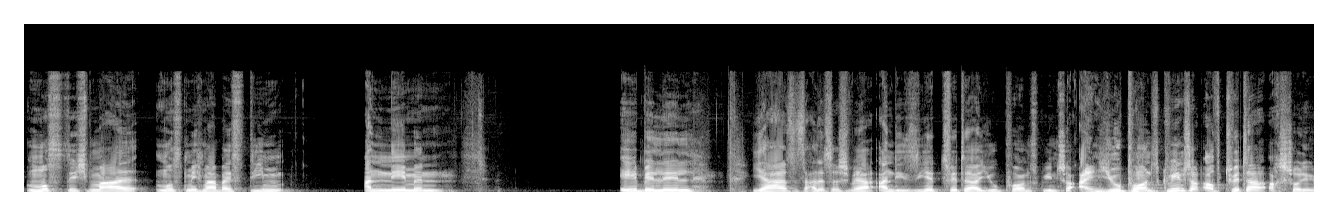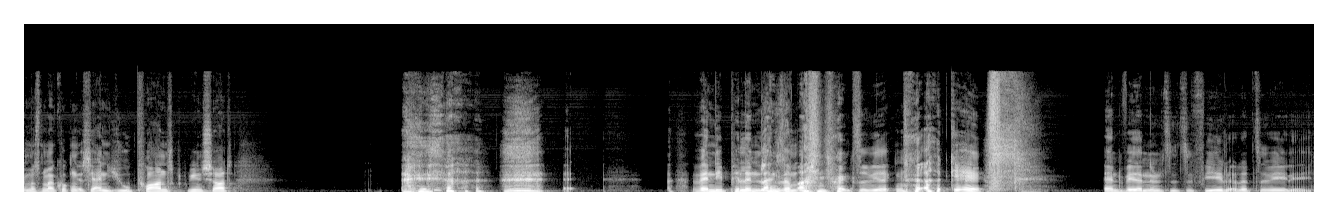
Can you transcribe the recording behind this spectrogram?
muss dich mal, muss mich mal bei Steam annehmen. Ebelil. Ja, es ist alles so schwer. Andi, siehe Twitter, YouPorn-Screenshot. Ein YouPorn-Screenshot auf Twitter? Ach, Entschuldigung, ich muss mal gucken. Ist hier ein YouPorn-Screenshot? Wenn die Pillen langsam anfangen zu wirken. okay. Entweder nimmst du zu viel oder zu wenig.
